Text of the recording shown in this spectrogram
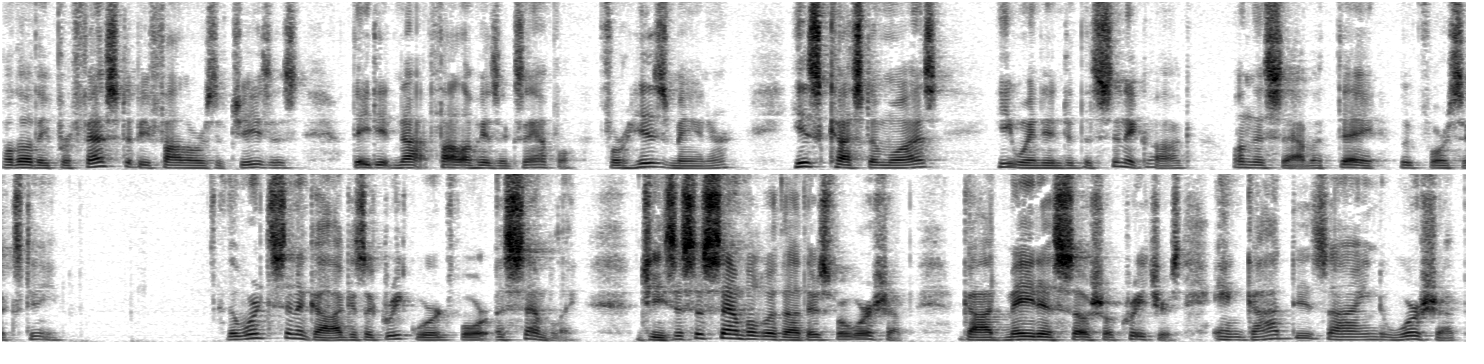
Although they professed to be followers of Jesus, they did not follow his example. For his manner, his custom was he went into the synagogue on the Sabbath day, Luke 4:16. The word synagogue is a Greek word for assembly. Jesus assembled with others for worship. God made us social creatures, and God designed worship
